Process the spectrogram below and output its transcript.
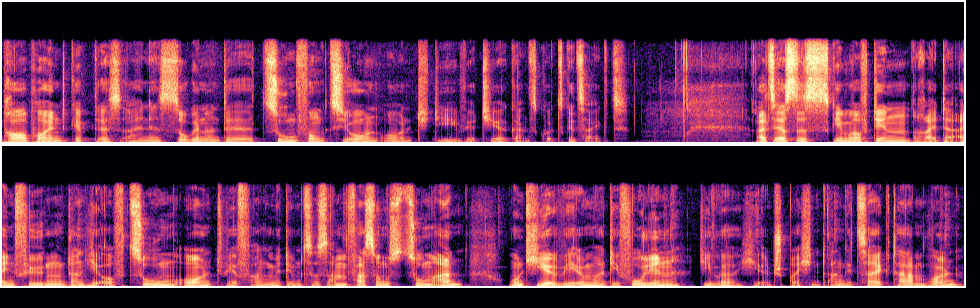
PowerPoint gibt es eine sogenannte Zoom-Funktion und die wird hier ganz kurz gezeigt. Als erstes gehen wir auf den Reiter Einfügen, dann hier auf Zoom und wir fangen mit dem Zusammenfassungszoom an und hier wählen wir die Folien, die wir hier entsprechend angezeigt haben wollen.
